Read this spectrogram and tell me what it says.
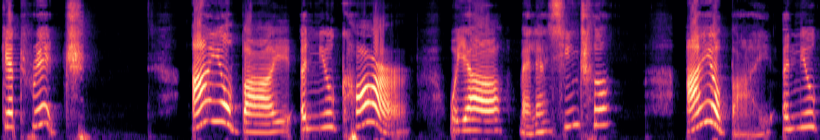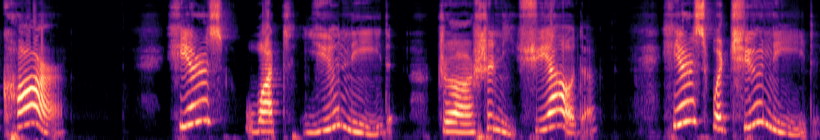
get rich. I'll buy a new car，我要买辆新车。I'll buy a new car. Here's what you need，这是你需要的。Here's what you need.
